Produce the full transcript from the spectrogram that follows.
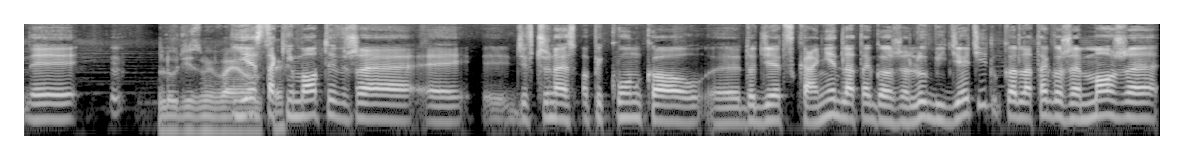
y, ludzi zmywających. jest taki motyw, że y, y, dziewczyna jest opiekunką y, do dziecka nie dlatego, że lubi dzieci, tylko dlatego, że może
